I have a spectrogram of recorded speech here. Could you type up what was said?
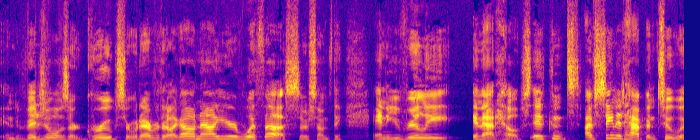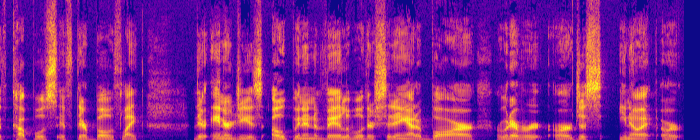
individuals or groups or whatever. They're like, oh, now you're with us or something. And you really, and that helps. It can, I've seen it happen too with couples if they're both like, their energy is open and available. They're sitting at a bar or whatever, or just, you know, or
